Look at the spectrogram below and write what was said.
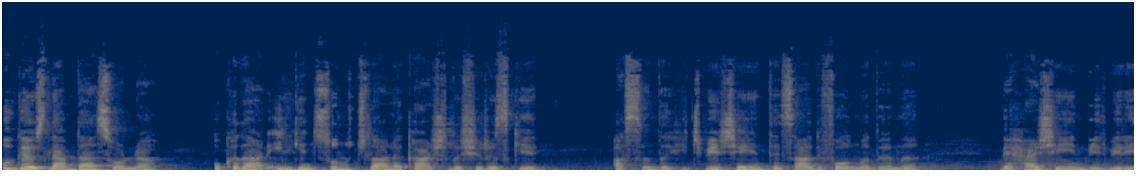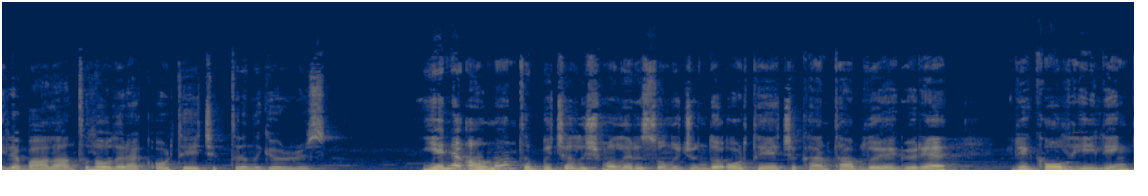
Bu gözlemden sonra o kadar ilginç sonuçlarla karşılaşırız ki aslında hiçbir şeyin tesadüf olmadığını ve her şeyin birbiriyle bağlantılı olarak ortaya çıktığını görürüz. Yeni Alman tıbbı çalışmaları sonucunda ortaya çıkan tabloya göre recall healing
